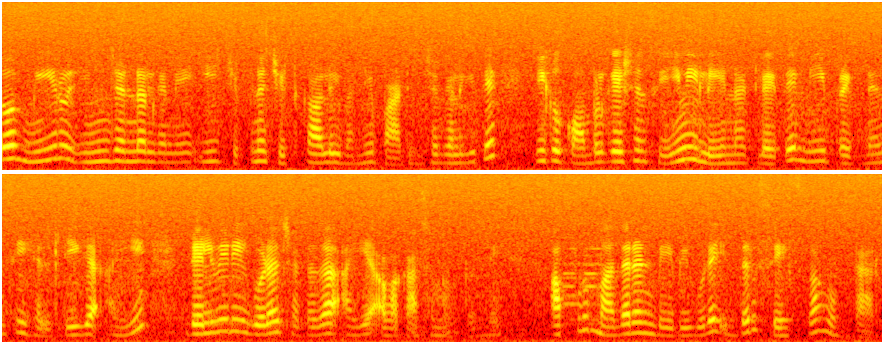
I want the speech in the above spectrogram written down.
సో మీరు ఇన్ జనరల్గానే ఈ చెప్పిన చిట్కాలు ఇవన్నీ పాటించగలిగితే మీకు కాంప్లికేషన్స్ ఏమీ లేనట్లయితే మీ ప్రెగ్నెన్సీ హెల్తీగా అయ్యి డెలివరీ కూడా చక్కగా అయ్యే అవకాశం ఉంటుంది. అప్పుడు మదర్ అండ్ బేబీ కూడా ఇద్దరు సేఫ్గా ఉంటారు.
